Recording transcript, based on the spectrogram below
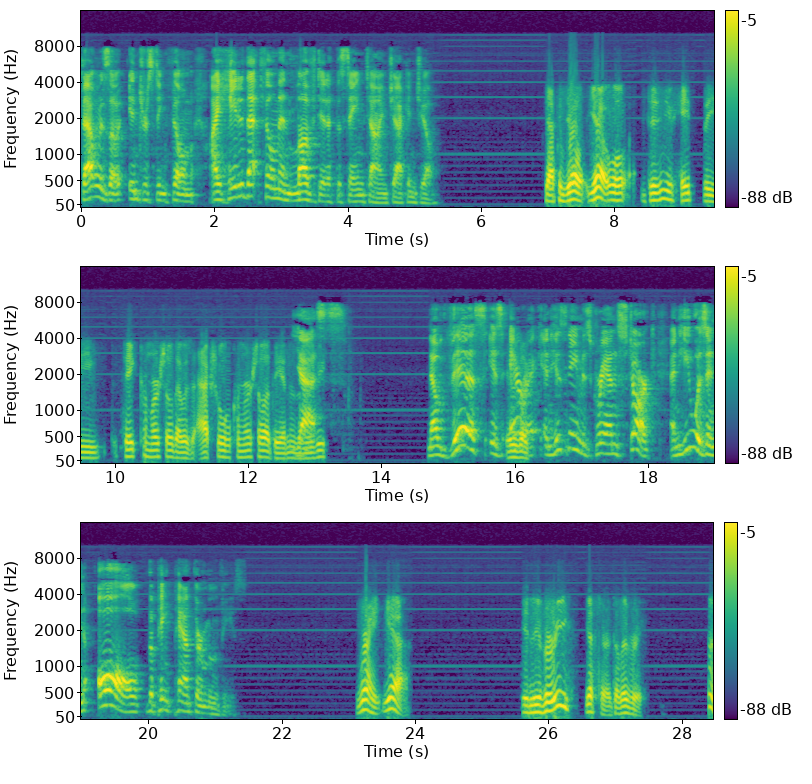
That was an interesting film. I hated that film and loved it at the same time, Jack and Jill. Jack and Jill. Yeah, well, didn't you hate the fake commercial that was actual commercial at the end of the Yes. movie? Now this is It was like- Eric, and his name is Graham Stark, and he was in all the Pink Panther movies. Right, yeah. Delivery? Yes, sir, delivery. Huh.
